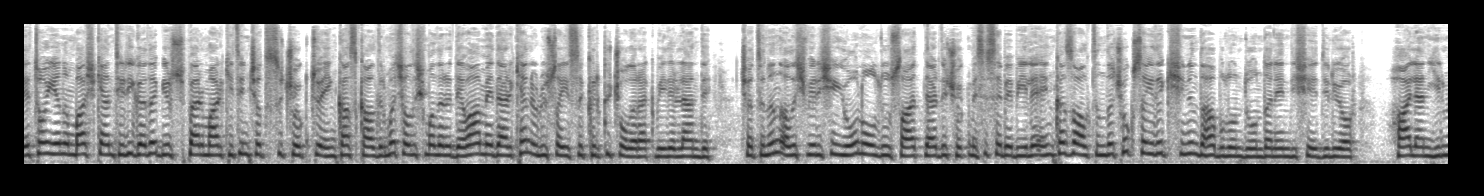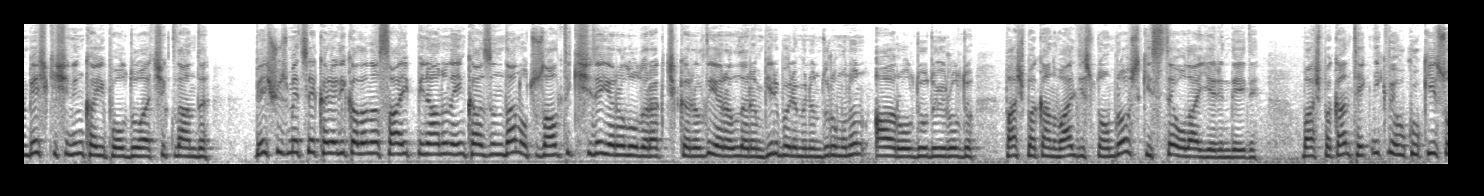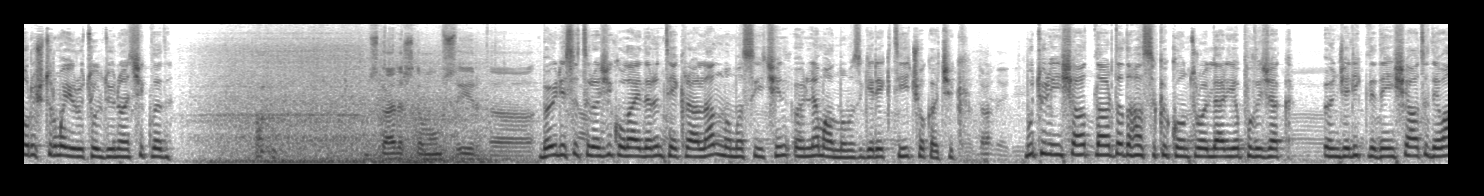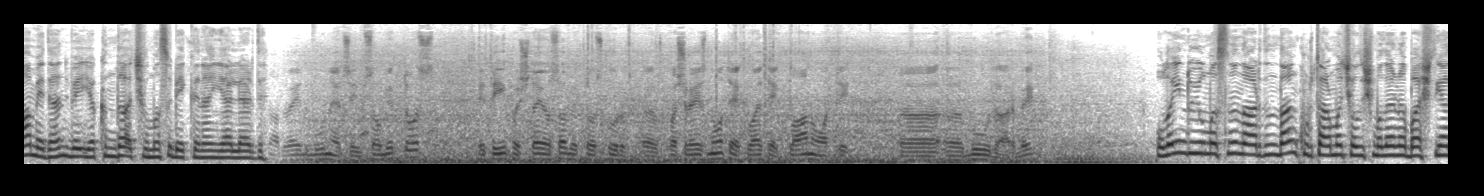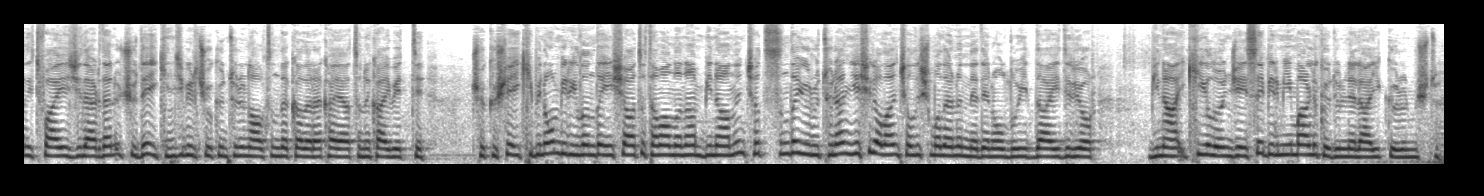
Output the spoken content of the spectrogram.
Letonya'nın başkenti Riga'da bir süpermarketin çatısı çöktü. Enkaz kaldırma çalışmaları devam ederken ölü sayısı 43 olarak belirlendi. Çatının alışverişin yoğun olduğu saatlerde çökmesi sebebiyle enkaz altında çok sayıda kişinin daha bulunduğundan endişe ediliyor. Halen 25 kişinin kayıp olduğu açıklandı. 500 metrekarelik alana sahip binanın enkazından 36 kişi de yaralı olarak çıkarıldı. Yaralıların bir bölümünün durumunun ağır olduğu duyuruldu. Başbakan Valdis Dombrovskis de olay yerindeydi. Başbakan teknik ve hukuki soruşturma yürütüldüğünü açıkladı. Böylesi trajik olayların tekrarlanmaması için önlem almamız gerektiği çok açık. Bu tür inşaatlarda daha sıkı kontroller yapılacak. Öncelikle de inşaatı devam eden ve yakında açılması beklenen yerlerde. Olayın duyulmasının ardından kurtarma çalışmalarına başlayan itfaiyecilerden üçü de ikinci bir çöküntünün altında kalarak hayatını kaybetti. Çöküşe 2011 yılında inşaatı tamamlanan binanın çatısında yürütülen yeşil alan çalışmalarının neden olduğu iddia ediliyor. Bina iki yıl önce ise bir mimarlık ödülüne layık görülmüştü.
